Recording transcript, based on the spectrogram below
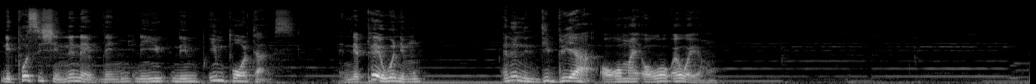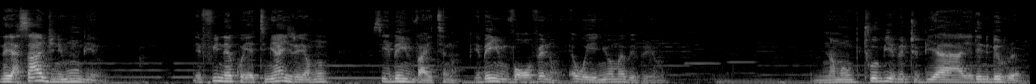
ne position ne ne, importance ne pɛ ɛwɔ ne mu ɛne ne dibere a ɔwɔ ɛwɔ yɛ ho. Na yɛasa adwene ho biom. Na ɛfiri no ɛkɔ yɛtumi ayere yɛn ho sɛ yɛbɛ invite no yɛbɛ involve no ɛwɔ yɛ nneɔma bebree mu bi biara yɛde no bɛwura mu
